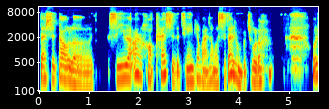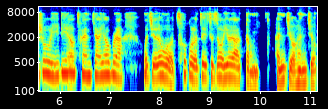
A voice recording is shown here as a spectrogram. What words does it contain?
但是到了十一月二号开始的前一天晚上，我实在忍不住了，我说我一定要参加，要不然我觉得我错过了这次之后又要等很久很久。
